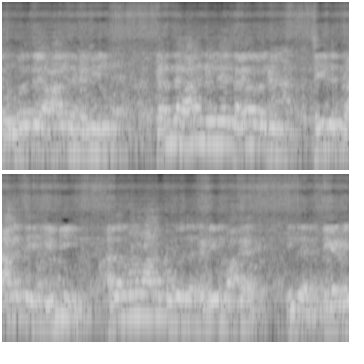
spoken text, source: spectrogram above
ஒரு புறத்திலே ஆனந்த கண்ணியில் கடந்த காலங்களிலே தலைவர்கள் செய்த தியாகத்தை எண்ணி அதன் மூலமாக பொங்குகிற கண்ணீருமாக இந்த நிகழ்வை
